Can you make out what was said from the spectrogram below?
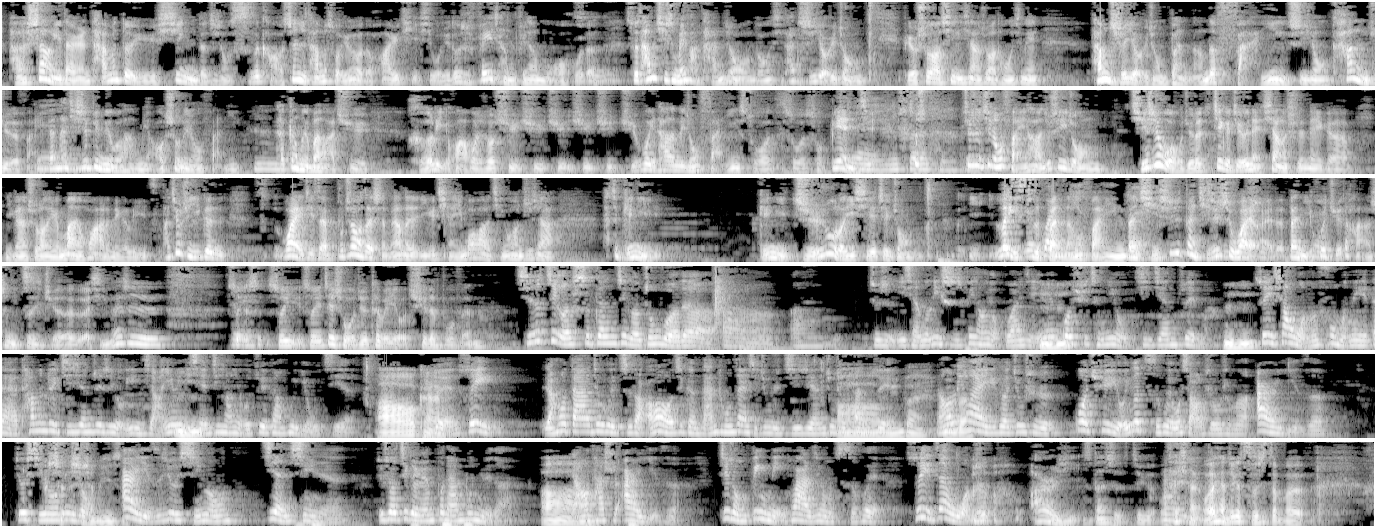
好像上一代人他们对于性的这种思考，甚至他们所拥有的话语体系，我觉得都是非常非常模糊的，所以他们其实没法谈这种东西，他只是有一种，比如说到性向，说到同性恋。他们只是有一种本能的反应，是一种抗拒的反应，但他其实并没有办法描述那种反应，嗯他更没有办法去合理化，或者说去去去去去去为他的那种反应所所所辩解对，。你说的很对就是这种反应，好像就是一种。其实我会觉得这个就有点像是那个你刚才说到那个漫画的那个例子，它就是一个外界在不知道在什么样的一个潜移默化的情况之下，它就给你给你植入了一些这种一类似本能反应，但其实但其实是外来的，但你会觉得好像是你自己觉得恶心，但是所以所以所以这是我觉得特别有趣的部分。其实这个是跟这个中国的呃嗯，就是以前的历史是非常有关系，因为过去曾经有鸡奸罪嘛，嗯哼，所以像我们父母那一代，他们对鸡奸罪是有印象，因为以前经常有个罪犯会游街，啊 OK，对，所以然后大家就会知道，哦，这个男童在一起就是鸡奸，就是犯哦，罪。明白。然后另外一个就是过去有一个词汇，我小时候什么二椅子，就形容那种什么意思二椅子，就形容贱性人，就说这个人不男不女的，啊，然后他是二椅子，这种病理化的这种词汇，所以在我们二椅子，但是这个我在想我在想这个词是怎么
